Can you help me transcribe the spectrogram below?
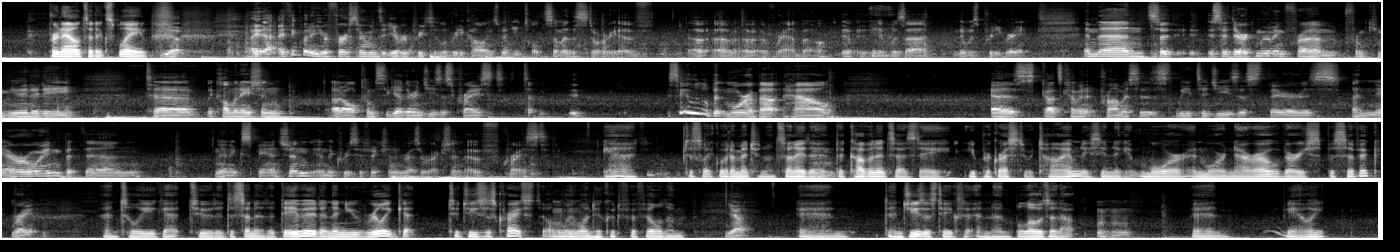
pronounce and explain. Yep. I, I think one of your first sermons that you ever preached at Liberti Collingswood, you told some of the story of of, of, of Rambo. It, Yeah. it was uh, it was pretty great. And then so so Derek, moving from from community to the culmination, it all comes together in Jesus Christ. It- Say a little bit more about how, as God's covenant promises lead to Jesus, there's a narrowing, but then an expansion in the crucifixion and resurrection of Christ. Yeah, just like what I mentioned on Sunday, the, Mhm. the covenants as they you progress through time, they seem to get more and more narrow, very specific, Right. until you get to the descendant of David, and then you really get to Jesus Christ, the only Mhm. one who could fulfill them. Yeah. And then Jesus takes it and then blows it up, hmm and you know he.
